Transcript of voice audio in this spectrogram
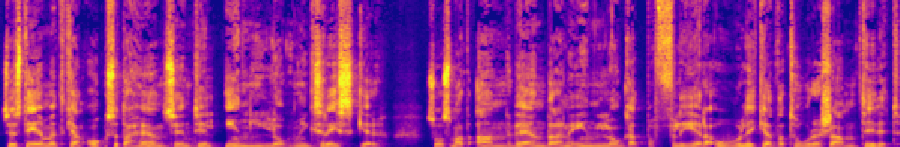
Systemet kan också ta hänsyn till inloggningsrisker, såsom att användaren är inloggad på flera olika datorer samtidigt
